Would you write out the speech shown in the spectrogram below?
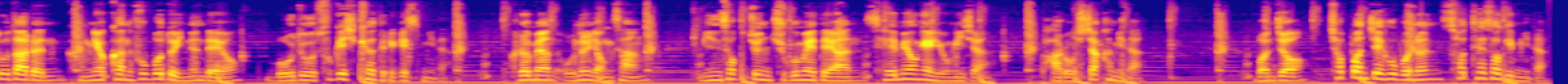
또 다른 강력한 후보도 있는데요. 모두 소개시켜 드리겠습니다. 그러면 오늘 영상 민석준 죽음에 대한 3명의 용의자 바로 시작합니다. 먼저 첫 번째 후보는 서태석입니다.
